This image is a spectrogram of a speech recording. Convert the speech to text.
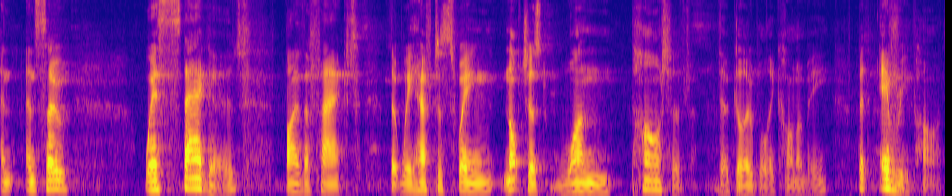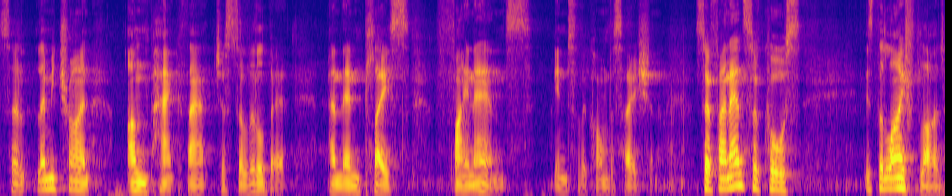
And, and so we're staggered by the fact that we have to swing not just one part of the global economy, but every part. So let me try and unpack that just a little bit and then place finance into the conversation. So finance, of course, is the lifeblood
